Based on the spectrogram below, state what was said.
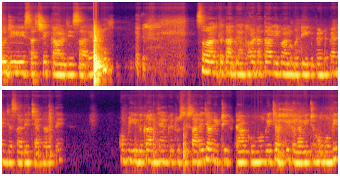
ਹੈਲੋ ਜੀ, ਸਤਿ ਸ਼੍ਰੀ ਅਕਾਲ ਜੀ ਸਾਰਿਆਂ ਨੂੰ। ਸਵਾਗਤ ਕਰਦੇ ਹਾਂ ਤੁਹਾਡਾ ਧਾਲੀਵਾਲ ਬੁਟੀਕ ਪਿੰਡ ਭੈਣੀ ਜੱਸਾ ਦੇ ਚੈਨਲ ਤੇ। ਉਮੀਦ ਕਰਦੇ ਹਾਂ ਕਿ ਤੁਸੀਂ ਸਾਰੇ ਜਾਣੇ ਠੀਕ ਠਾਕ ਹੋਵੋਗੇ, ਚੜ੍ਹਦੀ ਕਲਾ ਵਿੱਚ ਹੋਵੋਗੇ।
